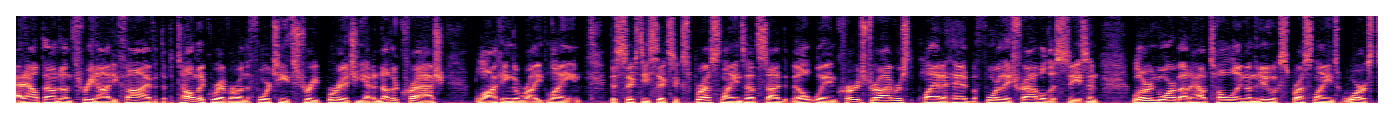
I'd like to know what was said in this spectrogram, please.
and outbound on 395 at the Potomac River on the 14th Street Bridge he had another crash blocking the right lane. The 66 express lanes outside the Beltway encourage drivers to plan ahead before they travel this season. Learn more about how tolling on the new express lanes works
